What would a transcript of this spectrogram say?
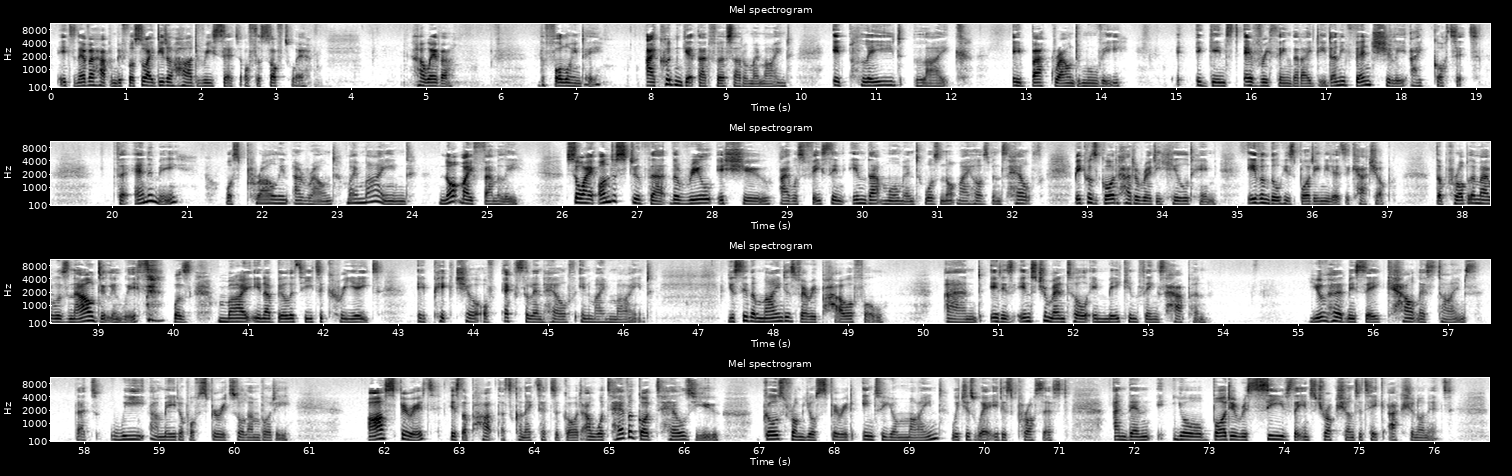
It's never happened before. So I did a hard reset of the software. However, the following day, I couldn't get that verse out of my mind. It played like a background movie against everything that I did. And eventually I got it. The enemy was prowling around my mind, not my family. So I understood that the real issue I was facing in that moment was not my husband's health, because God had already healed him, even though his body needed to catch up. The problem I was now dealing with was my inability to create a picture of excellent health in my mind. You see, the mind is very powerful and it is instrumental in making things happen. You've heard me say countless times that we are made up of spirit, soul, and body. Our spirit is the part that's connected to God, and whatever God tells you goes from your spirit into your mind, which is where it is processed. And then your body receives the instruction to take action on it.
